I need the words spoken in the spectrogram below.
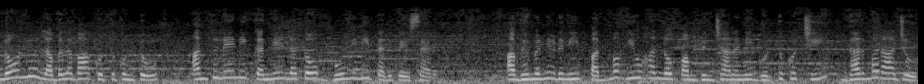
నోళ్ళు లబలబా కొట్టుకుంటూ అంతులేని కన్నీళ్ళతో భూమిని తడిపేశారు అభిమన్యుడిని పద్మవ్యూహంలో పంపించానని గుర్తుకొచ్చి ధర్మరాజు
